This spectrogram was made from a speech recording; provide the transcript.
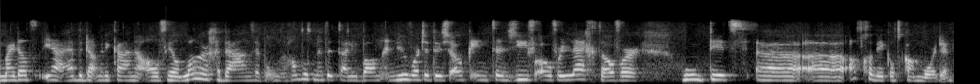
maar dat ja, hebben de Amerikanen al veel langer gedaan. Ze hebben onderhandeld met de Taliban. En nu wordt er dus ook intensief overlegd over hoe dit afgewikkeld kan worden.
